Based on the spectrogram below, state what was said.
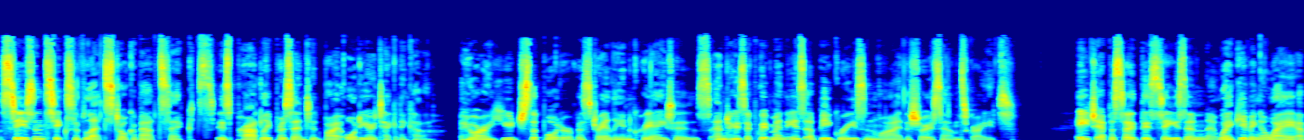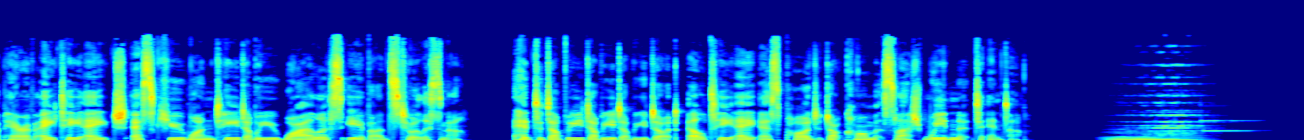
Season 6 of Let's Talk About Sects is proudly presented by Audio Technica, who are a huge supporter of Australian creators and whose equipment is a big reason why the show sounds great. Each episode this season, we're giving away a pair of ATH SQ1TW wireless earbuds to a listener. Head to www.ltaspod.com slash win to enter.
